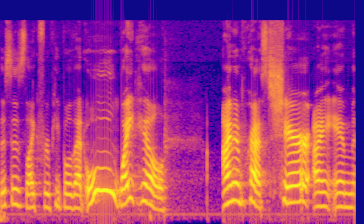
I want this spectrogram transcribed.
This is like for people that, oh, White Hill. I'm impressed. Share, I am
